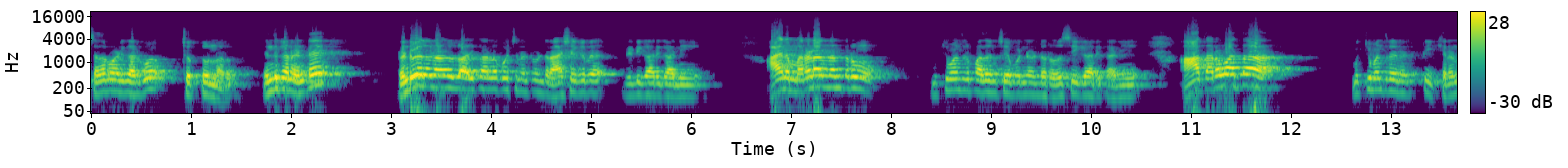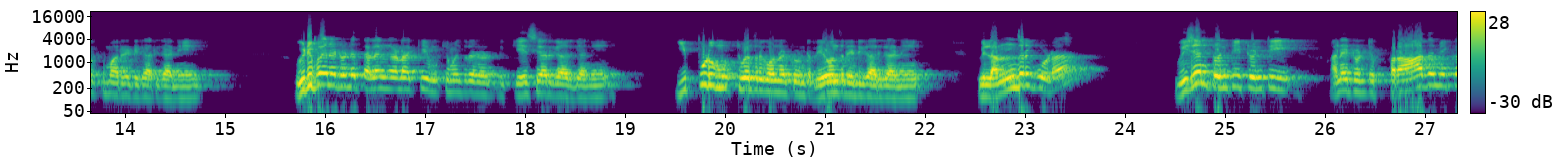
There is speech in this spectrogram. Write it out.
చంద్రబాబు గారు చెప్తున్నారు. ఎందుకనంటే రెండు వేల నాలుగులో అధికారంలోకి వచ్చినటువంటి రాజశేఖర రెడ్డి గారు కానీ ఆయన మరణానంతరం ముఖ్యమంత్రి పదవి చేపట్టినటువంటి రోసీ గారు కానీ ఆ తర్వాత ముఖ్యమంత్రి అయినటువంటి కిరణ్ కుమార్ రెడ్డి గారు కానీ విడిపోయినటువంటి తెలంగాణకి ముఖ్యమంత్రి అయినటువంటి కేసీఆర్ గారు కానీ ఇప్పుడు ముఖ్యమంత్రిగా ఉన్నటువంటి రేవంత్ రెడ్డి గారు కానీ వీళ్ళందరూ కూడా విజన్ ట్వంటీ ట్వంటీ అనేటువంటి ప్రాథమిక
